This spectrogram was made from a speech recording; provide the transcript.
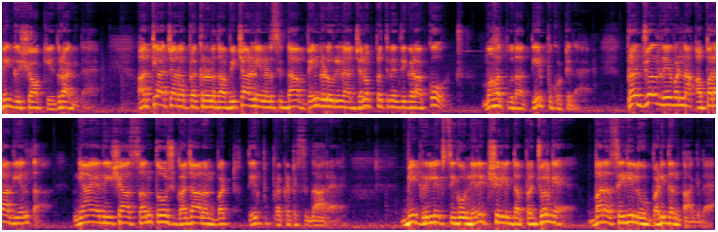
ಬಿಗ್ ಶಾಕ್ ಎದುರಾಗಿದೆ. ಅತ್ಯಾಚಾರ ಪ್ರಕರಣದ ವಿಚಾರಣೆ ನಡೆಸಿದ್ದ ಬೆಂಗಳೂರಿನ ಜನಪ್ರತಿನಿಧಿಗಳ ಕೋರ್ಟ್ ಮಹತ್ವದ ತೀರ್ಪು ಕೊಟ್ಟಿದೆ. ಪ್ರಜ್ವಲ್ ರೇವಣ್ಣ ಅಪರಾಧಿ ಅಂತ ನ್ಯಾಯಾಧೀಶ ಸಂತೋಷ್ ಗಜಾನನ್ ಭಟ್ ತೀರ್ಪು ಪ್ರಕಟಿಸಿದ್ದಾರೆ. ಬಿಗ್ ರಿಲೀಫ್ ಸಿಗೋ ನಿರೀಕ್ಷೆಯಲ್ಲಿದ್ದ ಪ್ರಜ್ವಲ್ಗೆ ಬರ ಸಿಡಿಲು ಬಡಿದಂತಾಗಿದೆ.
